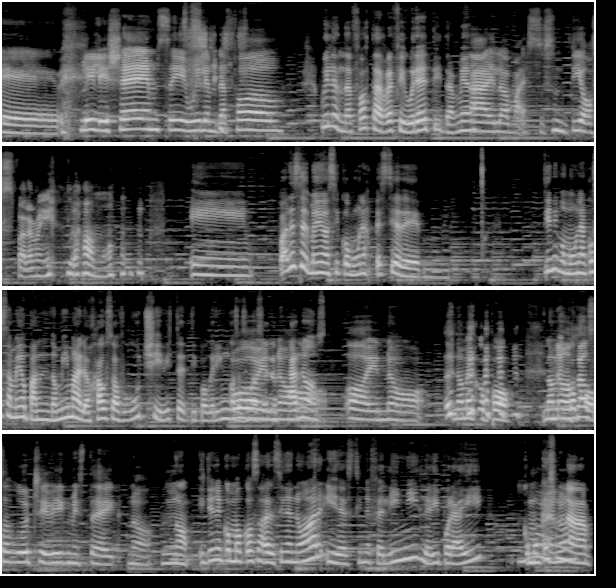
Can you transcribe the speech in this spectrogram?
eh, Lily James, sí, Willem Sí. Dafoe. Willem Dafoe está re figuretti también. Ay, lo amo. Es un dios para mí. Lo amo. Y parece medio así como una especie de. Tiene como una cosa medio pandomima de los House of Gucci, ¿viste? Tipo gringos los no. planos. Ay, no. No me copó. No me copó. House of Gucci, Big Mistake. No. No, y tiene como cosas del cine noir y del cine Fellini, leí por ahí. Como que es una,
